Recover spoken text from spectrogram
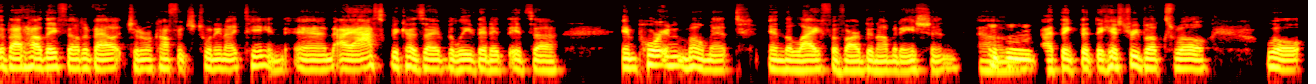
about how they felt about General Conference 2019. And I ask because I believe that it, it's a important moment in the life of our denomination. Um, mm-hmm. I think that the history books will will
